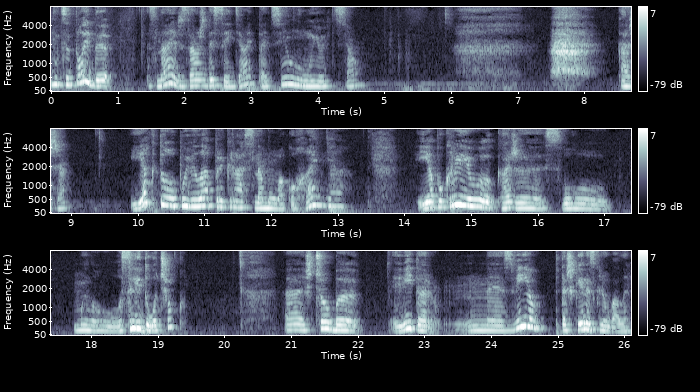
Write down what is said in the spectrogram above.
ну це той, де, знаєш, завжди сидять та цілуються. Каже, як то оповіла прекрасна мова кохання, я покрию, каже, свого милого слідочок, е, щоб вітер не звіяв, пташки не склювали.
